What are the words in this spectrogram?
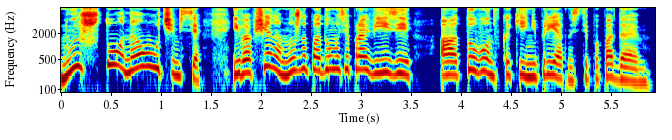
«Ну и что, научимся! И вообще нам нужно подумать о провизии, а то вон в какие неприятности попадаем.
